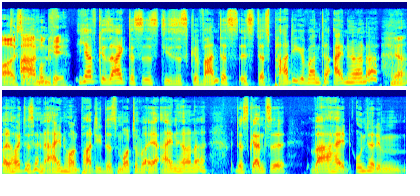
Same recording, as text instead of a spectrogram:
Oh, ist auch an. okay. Ich habe gesagt, das ist dieses Gewand, das ist das Partygewand der Einhörner, Ja. weil heute ist eine Einhornparty. Das Motto war ja Einhörner. Das Ganze war halt unter dem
